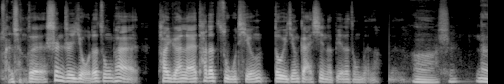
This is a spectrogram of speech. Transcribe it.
传承了。对，甚至有的宗派，他原来他的祖庭都已经改信了别的宗门了。啊，是，那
